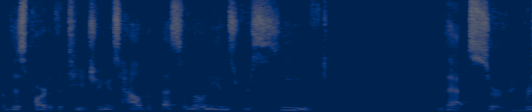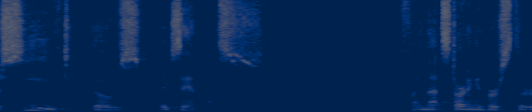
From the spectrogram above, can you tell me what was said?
of this part of the teaching is how the Thessalonians received that serving, received those examples. You find that starting in verse 13.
